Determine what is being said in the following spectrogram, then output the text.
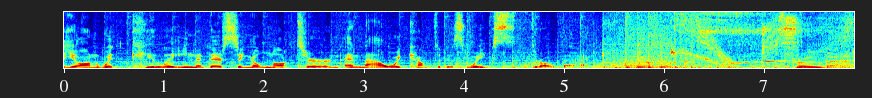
Party on with Killeen and their single Nocturne. And now we come to this week's throwback. Throwback.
